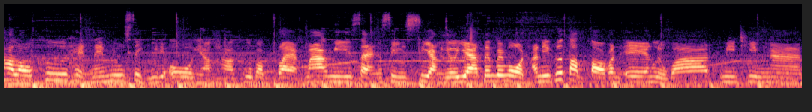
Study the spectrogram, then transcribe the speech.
คะเราคือเห็นในมิวสิกวิดีโออย่างเงี้ยค่ะ คือแบบแปลกมากมีแสงสีเสียงเยอะแยะเต็มไปหมด อันนี้คือตัดต่อกันเองหรือว่ามีทีมงาน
